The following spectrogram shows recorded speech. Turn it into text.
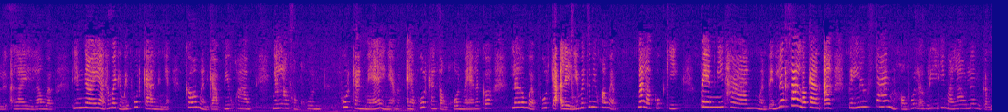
หรืออะไรหรือเราแบบ ยังไงอะทำไมถึงไม่พูดกันอย่างเงี้ย ก็เหมือนกับมีความงั้นเราสองคนพูดกันแม้อย่างเงี้ยแบบแอบพูดกันสองคนแม้แล้วก็เริ่มแบบพูดกันอะไรอย่างเงี้ยมันจะมีความแบบน่ารักกุ๊กกิ๊ก เป็นนิทานเหมือนเป็นเรื่องสั้นแล้วกันอะเป็นเรื่องสั้นของพูดเลิฟลี่ที่มาเล่าเรื่องกับเบ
